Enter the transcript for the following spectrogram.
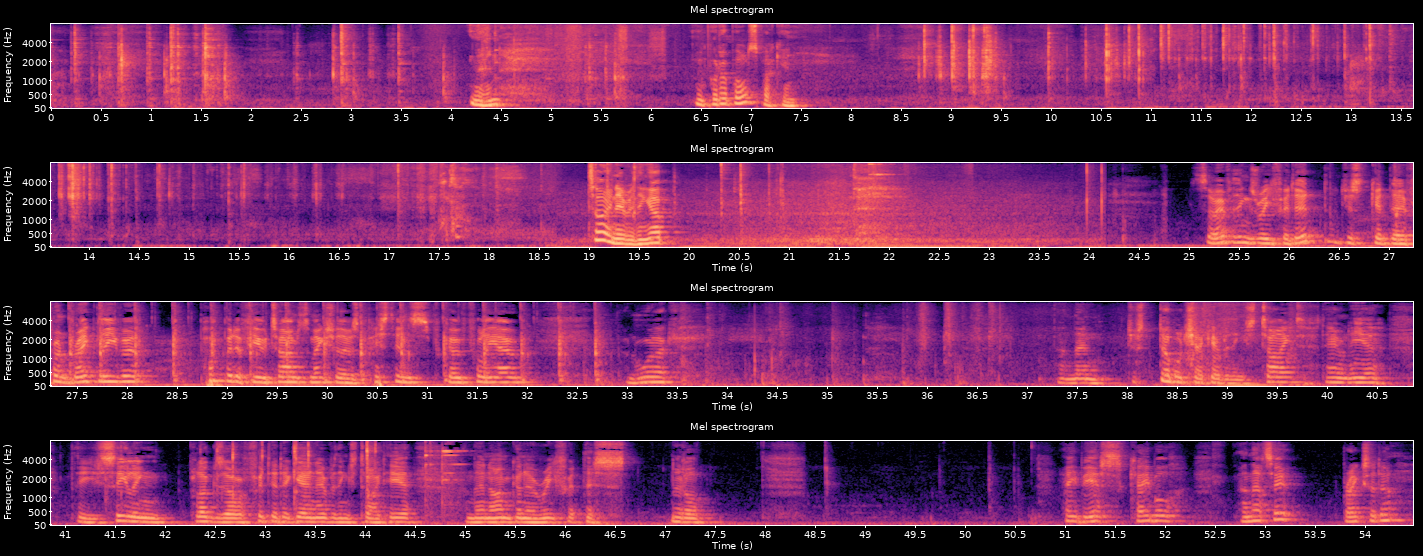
Then we put our bolts back in. Tighten everything up. So everything's refitted. Just get the front brake lever, pump it a few times to make sure those pistons go fully out and work. And then just double check everything's tight down here. The sealing plugs are fitted again, everything's tight here. And then I'm going to refit this little ABS cable and that's it. Brakes are done.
